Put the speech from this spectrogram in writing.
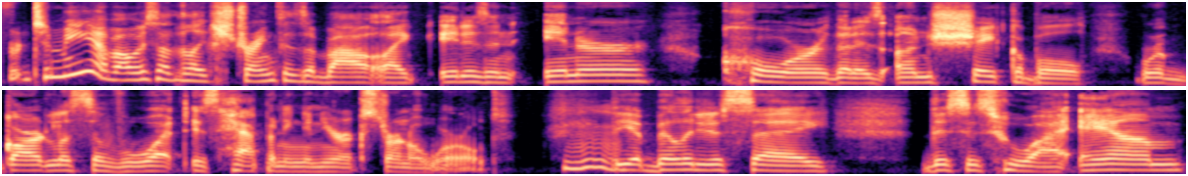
For, to me, I've always thought that like strength is about like it is an inner core that is unshakable regardless of what is happening in your external world. Mm. The ability to say, This is who I am,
